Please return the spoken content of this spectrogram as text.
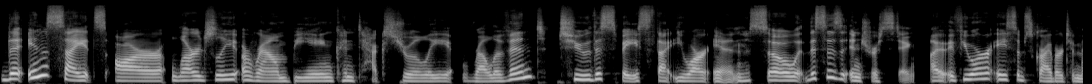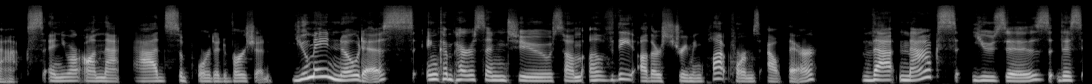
the insights are largely around being contextually relevant to the space that you are in. So this is interesting. If you are a subscriber to Max and you are on that ad supported version, you may notice, in comparison to some of the other streaming platforms out there, that Max uses this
